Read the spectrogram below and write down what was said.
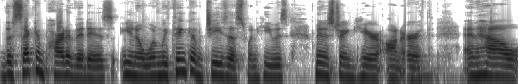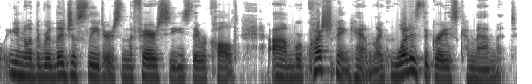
the second part of it is you know when we think of jesus when he was ministering here on earth and how you know the religious leaders and the pharisees they were called um, were questioning him like what is the greatest commandment?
